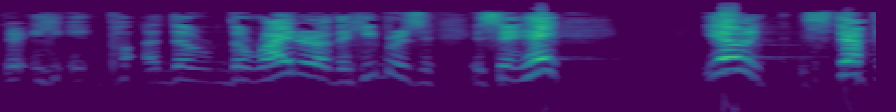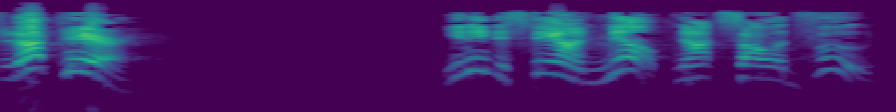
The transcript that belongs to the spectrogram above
The, the writer of the Hebrews is saying, hey, you haven't stepped it up here. You need to stay on milk, not solid food.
